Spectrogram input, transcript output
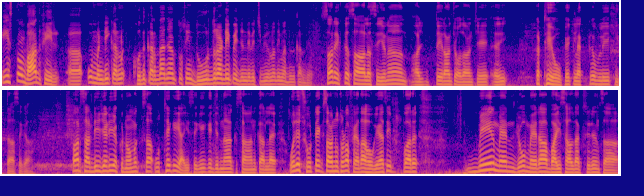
ਇਸ ਤੋਂ ਬਾਅਦ ਫਿਰ ਉਹ ਮੰਡੀਕਰਨ ਖੁਦ ਕਰਦਾ ਜਾਂ ਤੁਸੀਂ ਦੂਰ ਦੁਰਾਡੇ ਭੇਜਣ ਦੇ ਵਿੱਚ ਵੀ ਉਹਨਾਂ ਦੀ ਮਦਦ ਕਰਦੇ ਹੋ? ਸਰ ਇੱਕ ਸਾਲ ਅਸੀਂ ਨਾ ਅੱਜ 13 14 ਚ ਇਕੱਠੇ ਹੋ ਕੇ ਕਲੈਕਟਿਵਲੀ ਕੀਤਾ ਸੀਗਾ। ਪਰ ਸਾਡੀ ਜਿਹੜੀ ਇਕਨੋਮਿਕਸ ਆ, ਉੱਥੇ ਕੀ ਆਈ ਸੀਗੀ ਕਿ ਜਿੰਨਾ ਕਿਸਾਨ ਕਰ ਲੈ ਉਹ ਜੇ ਛੋਟੇ ਕਿਸਾਨ ਨੂੰ ਥੋੜਾ ਫਾਇਦਾ ਹੋ ਗਿਆ ਸੀ, ਪਰ ਮੇਨ ਮੈਨ ਜੋ ਮੇਰਾ 22 ਸਾਲ ਦਾ ਐਕਸਪੀਰੀਅੰਸ ਆ,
